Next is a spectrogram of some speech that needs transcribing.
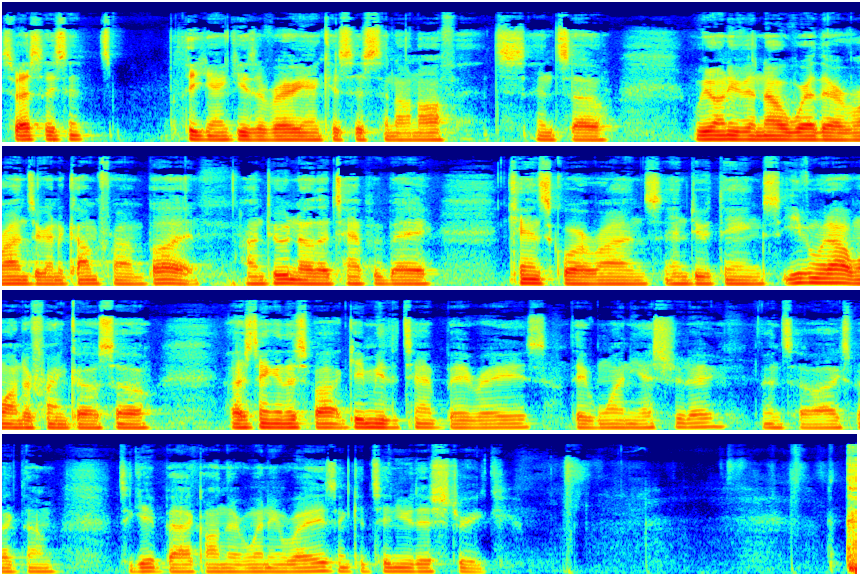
especially since the Yankees are very inconsistent on offense. And so we don't even know where their runs are going to come from. But I do know that Tampa Bay can score runs and do things even without Wander Franco. So I was thinking this spot, give me the Tampa Bay Rays. They won yesterday. And so I expect them to get back on their winning ways and continue this streak.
